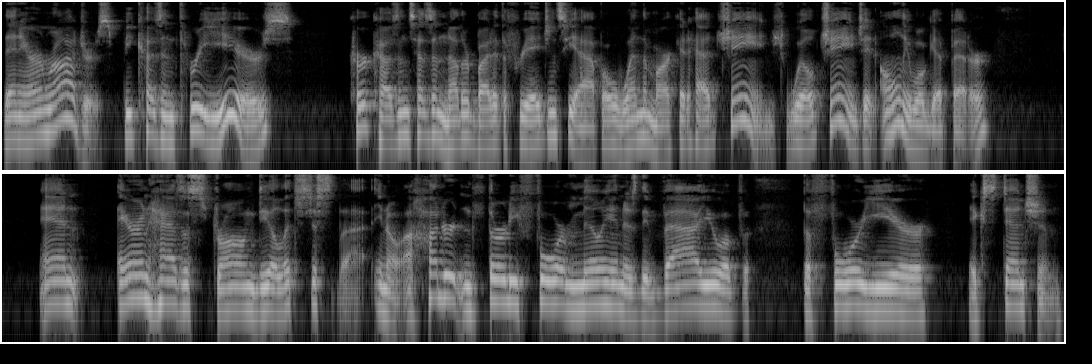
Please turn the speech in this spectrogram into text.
than Aaron Rodgers because in three years, Kirk Cousins has another bite at the free agency apple when the market had changed, will change. It only will get better. And Aaron has a strong deal. Let's just, uh, you know, 134 million is the value of the four-year extension,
